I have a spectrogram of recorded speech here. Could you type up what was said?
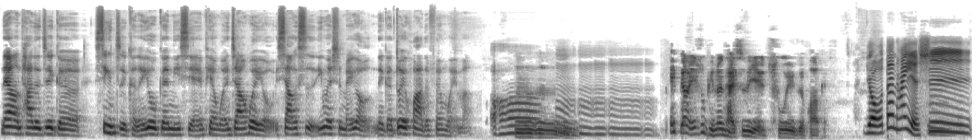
那样它的这个性质可能又跟你写一篇文章会有相似因为是没有那个对话的氛围嘛。哦。嗯。嗯嗯。哎，表演艺术评论台是不是也出一个 podcast？有，但他也是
